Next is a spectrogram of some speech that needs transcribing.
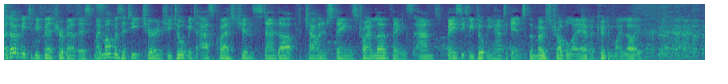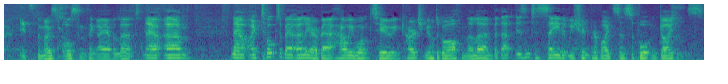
I- don't mean to be bitter about this. My mum was a teacher and she taught me to ask questions, stand up, challenge things, try and learn things, and basically taught me how to get into the most trouble I ever could in my life. It's the most awesome thing I ever learned. Now, um, now I talked about earlier about how we want to encourage people to go off and learn, but that isn't to say that we shouldn't provide some support and guidance.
